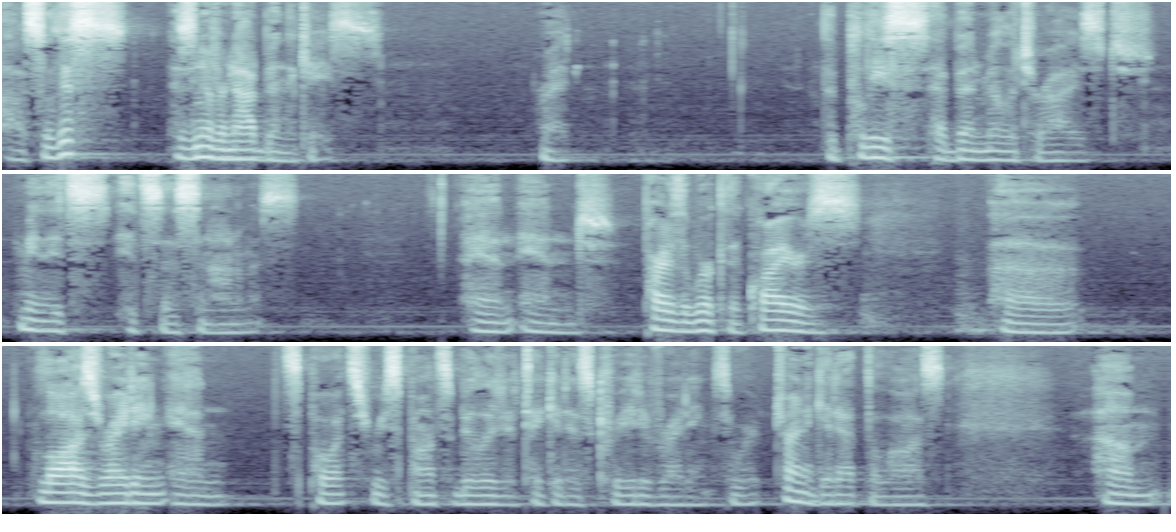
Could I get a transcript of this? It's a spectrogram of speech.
Uh, so this has never not been the case, right? The police have been militarized. I mean, it's it's uh, synonymous, and and part of the work of the uh, laws writing and it's poet's responsibility to take it as creative writing. So we're trying to get at the laws. Um,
